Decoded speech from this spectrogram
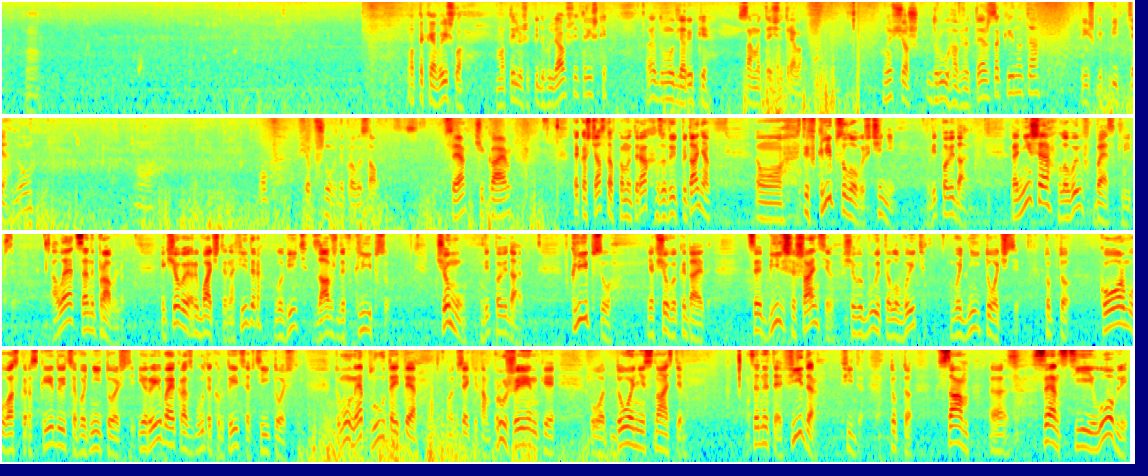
От таке вийшло. Мотиль вже підгулявший трішки, але я думаю для рибки саме те, що треба. Ну що ж, друга вже теж закинута, трішки підтягнув. О. Оп, щоб шнур не провисав. Все, чекаємо. Також часто в коментарях задають питання, о, ти в кліпсу ловиш чи ні? Відповідаю. Раніше ловив без кліпси, але це неправильно. Якщо ви рибачите на фідер, ловіть завжди в кліпсу. Чому? Відповідаю. В кліпсу, якщо ви кидаєте, це більше шансів, що ви будете ловити в одній точці. Тобто корм у вас розкидується в одній точці. І риба якраз буде крутитися в цій точці. Тому не плутайте от всякі там пружинки, от, донні снасті. Це не те. Фідер, фідер, тобто сам е, сенс цієї ловлі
